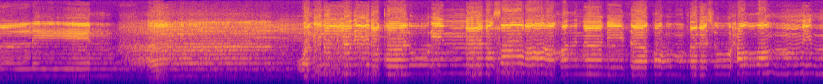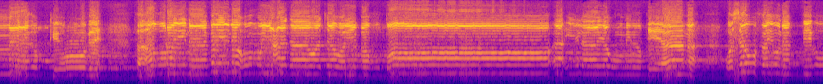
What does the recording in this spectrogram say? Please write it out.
الضالين آمين. ومن الذين قالوا إنا نصارى أخذنا ميثاقهم فنسوا حظا مما ذكروا به فأغرينا بينهم العداوة والبغضاء إلى يوم القيامة وسوف الله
